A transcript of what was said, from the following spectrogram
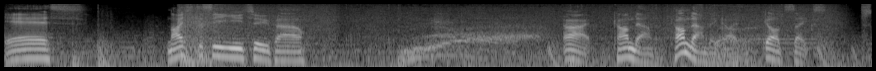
Yes. Nice to see you too, pal. Alright, calm down. Calm down, big guy. For God's sakes. It's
